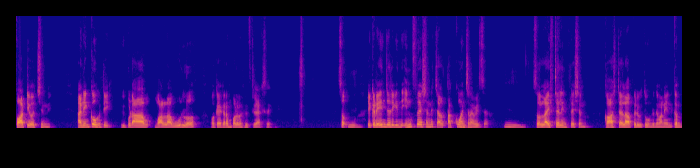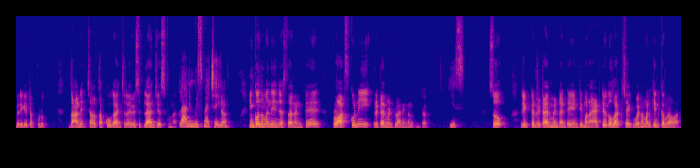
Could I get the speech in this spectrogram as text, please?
ఫార్టీ వచ్చింది. అండ్ ఇంకొకటి ఇప్పుడు ఆ వాళ్ళ ఊర్లో ఒక ఎకరం పొలమే ఫిఫ్టీ ల్యాక్స్ అయింది. సో ఇక్కడ ఏం జరిగింది? ఇన్ఫ్లేషన్ని చాలా తక్కువ అంచనా వేశారు. సో లైఫ్ స్టైల్ ఇన్ఫ్లేషన్ కాస్ట్ ఎలా పెరుగుతూ ఉంటుంది? మన ఇన్కమ్ పెరిగేటప్పుడు. దాన్ని చాలా తక్కువగా అంచనా వేసి ప్లాన్ చేసుకున్నారు. ప్లానింగ్ మిస్ మ్యాచ్ అయ్యింది ఇంకొంతమంది ఏం చేస్తారంటే ప్లాట్స్ కొని రిటైర్మెంట్ ప్లానింగ్ అనుకుంటారు. సో ఇక్కడ రిటైర్మెంట్ అంటే ఏంటి? మనం యాక్టివ్గా వర్క్ చేయకపోయినా మనకి ఇన్కమ్ రావాలి.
